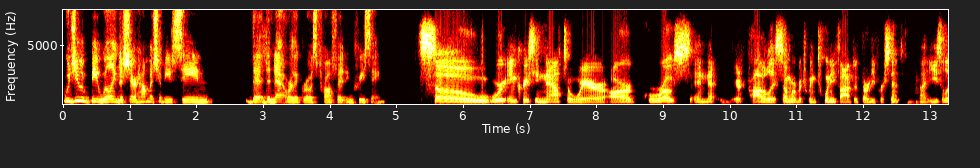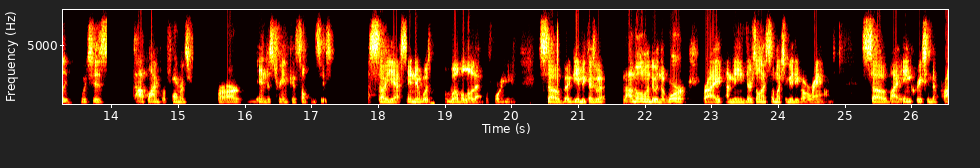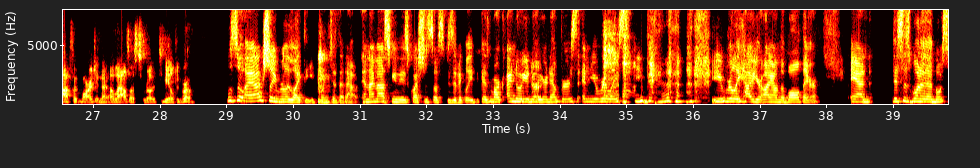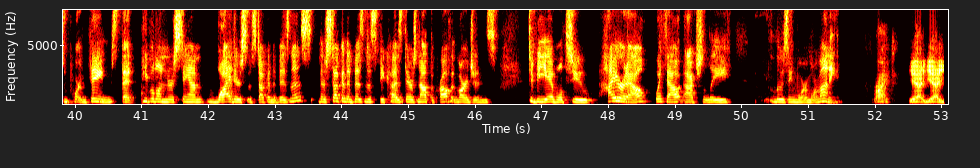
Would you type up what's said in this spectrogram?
would you be willing to share how much have you seen the, the net or the gross profit increasing? So we're increasing now to where our gross and net is probably somewhere between 25 to 30% uh, easily, which is top line performance for our industry and consultancies. So yes, and it was well below that beforehand. So again, because I'm the only one doing the work, right? I mean, there's only so much of me to go around. So by increasing the profit margin, that allows us to really to be able to grow. Well, so I actually really like that you pointed that out, and I'm asking these questions so specifically because Mark, I know you know your numbers, and you really you you really have your eye on the ball there, and this is one of the most important things that people don't understand why they're so stuck in the business. They're stuck in the business because there's not the profit margins to be able to hire it out without actually losing more and more money. Right. Yeah. Yeah.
